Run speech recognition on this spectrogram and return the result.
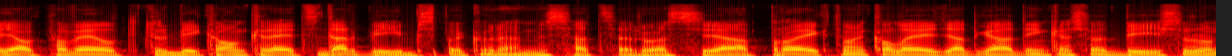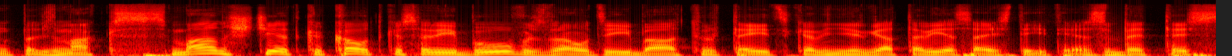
jaukt pa velti. Tur bija konkrētas darbības, par kurām es atceros. Jā, projektu man kolēģi atgādīja, kas vēl bijis runa par izmaksas. Man šķiet, ka kaut kas arī būvus draudzībā tur teica, ka viņi ir gatavi iesaistīties, bet es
